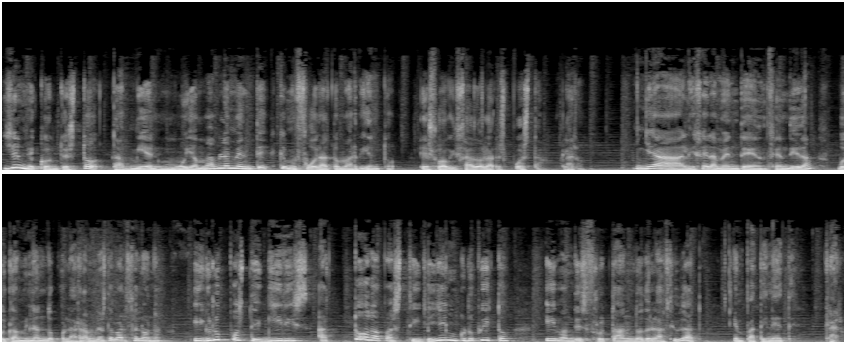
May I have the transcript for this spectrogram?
y él me contestó también muy amablemente que me fuera a tomar viento. He suavizado la respuesta, claro. Ya ligeramente encendida, voy caminando por las ramblas de Barcelona y grupos de guiris a toda pastilla y en grupito iban disfrutando de la ciudad en patinete, claro.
